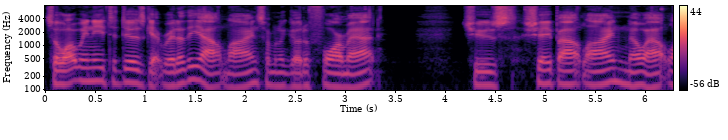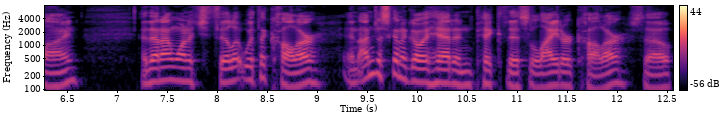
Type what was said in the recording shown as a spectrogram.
So what we need to do is get rid of the outline. So I'm going to go to Format, choose Shape Outline, No Outline. And then I want to fill it with a color. And I'm just going to go ahead and pick this lighter color. So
